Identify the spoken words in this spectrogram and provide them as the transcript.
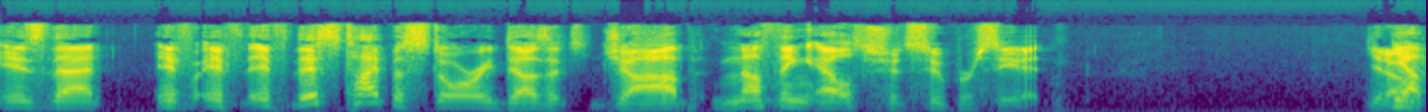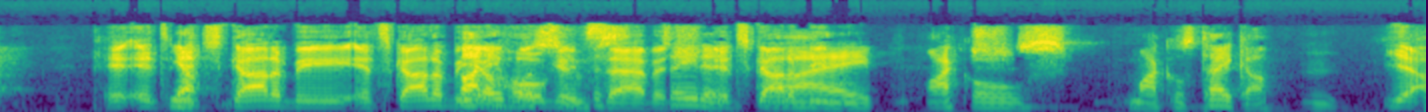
is that if if if this type of story does its job, nothing else should supersede it. You know, Yep. It, it's Yep. it's got to be it's got to be But a Hogan Savage. It's got to be Michael's Michael's taker. Mm. yeah.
